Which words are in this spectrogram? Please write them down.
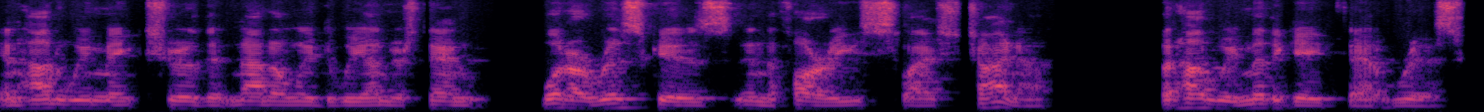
in how do we make sure that not only do we understand what our risk is in the Far East slash China, but how do we mitigate that risk?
